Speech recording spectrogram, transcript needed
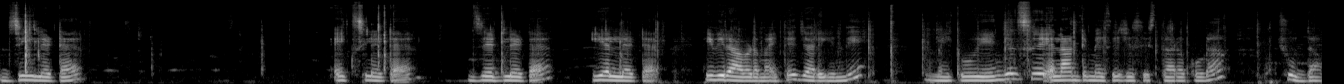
G letter X letter Z letter L letter ఇవి రావడం అయితే జరిగింది. మీకు ఏంజల్స్ ఎలాంటి మెసేజెస్ ఇస్తారో కూడా చూద్దాం.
